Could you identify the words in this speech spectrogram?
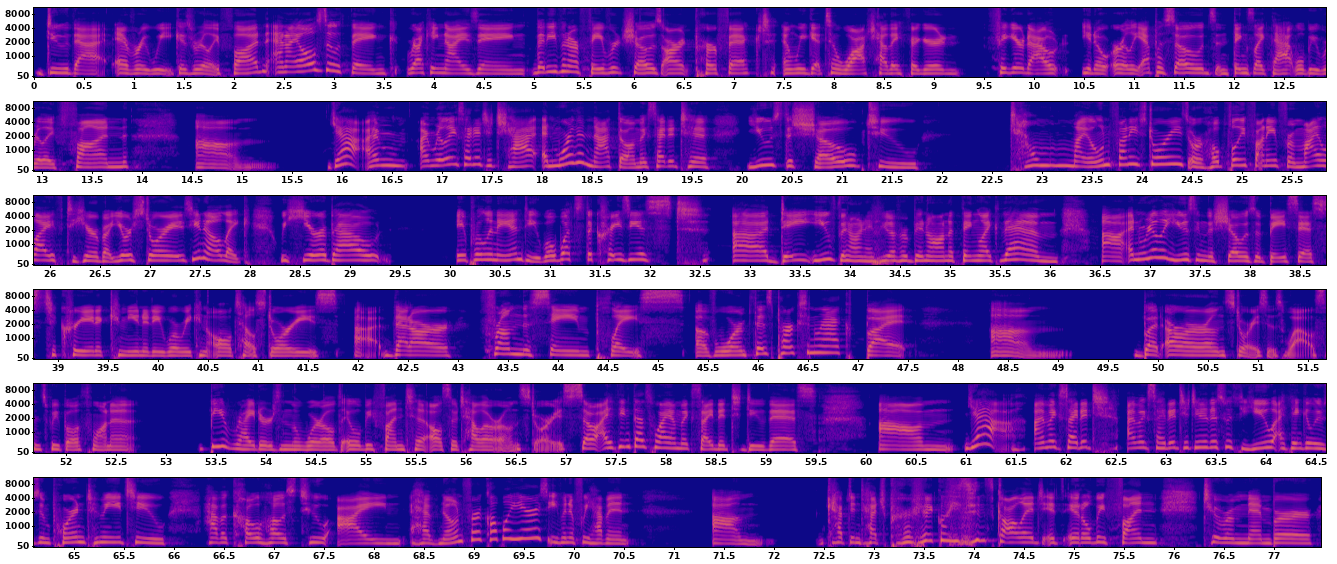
do that every week is really fun. And I also think recognizing that even our favorite shows aren't perfect and we get to watch how they figured figured out, you know, early episodes and things like that will be really fun. Um yeah, I'm I'm really excited to chat and more than that though, I'm excited to use the show to tell my own funny stories or hopefully funny from my life to hear about your stories. You know, like we hear about April and Andy. Well, what's the craziest uh, date you've been on? Have you ever been on a thing like them? Uh, and really using the show as a basis to create a community where we can all tell stories uh, that are from the same place of warmth as Parks and Rec, but um, but are our own stories as well. Since we both want to be writers in the world, it will be fun to also tell our own stories. So I think that's why I'm excited to do this. Um yeah i'm excited i'm excited to do this with you. I think it was important to me to have a co-host who i have known for a couple years even if we haven't um kept in touch perfectly since college. It's it'll be fun to remember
